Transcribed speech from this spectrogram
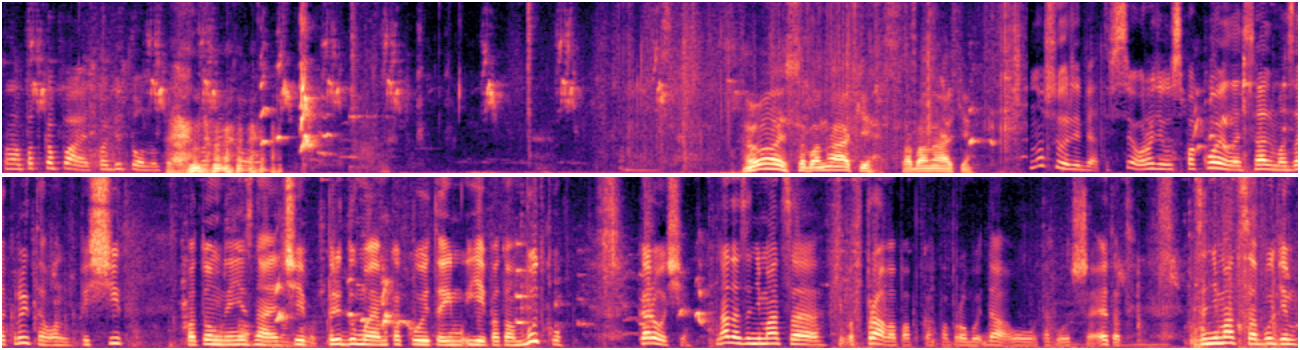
Она подкопает по бетону прям. по бетону. Ой, сабанаки, сабанаки. Ну что, ребята, все, вроде успокоилась, Альма закрыта, он пищит. Потом, я не знаю, чи придумаем какую-то ей потом будку. Короче, надо заниматься вправо, папка, попробуй. Да, о, так лучше. Этот. Заниматься будем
